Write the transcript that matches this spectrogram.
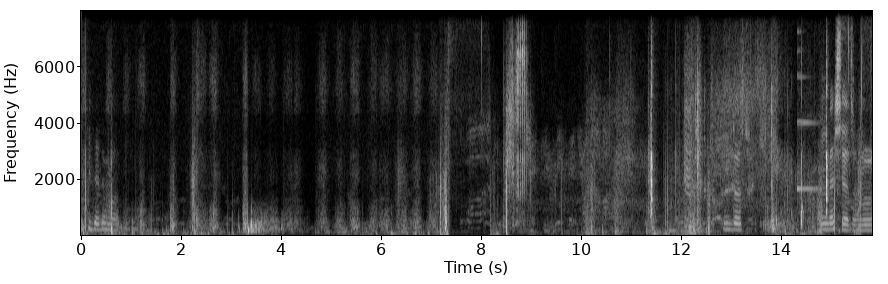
İki dedim vardı. Dört. Yirmi beş yazacağım doğru.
